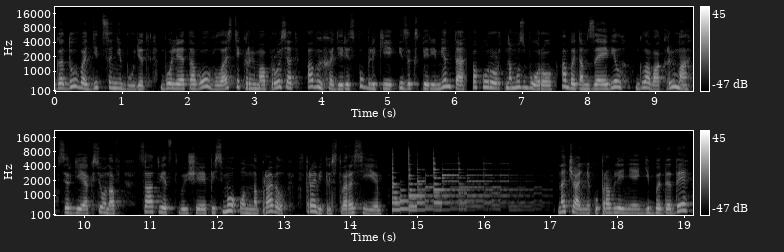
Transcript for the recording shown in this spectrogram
году вводиться не будет. Более того, власти Крыма просят о выходе республики из эксперимента по курортному сбору. Об этом заявил глава Крыма Сергей Аксенов. Соответствующее письмо он направил в правительство России. Начальник управления ГИБДД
